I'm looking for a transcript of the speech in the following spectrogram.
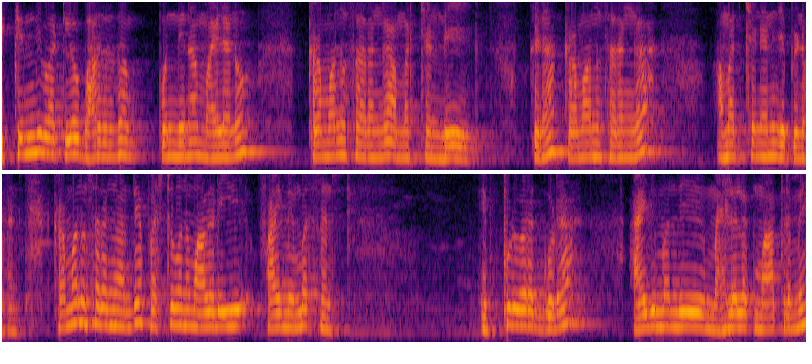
ఈ క్రింది వాటిలో భారతరత్న పొందిన మహిళను క్రమానుసారంగా అమర్చండి. ఓకేనా? క్రమానుసారంగా అమర్చండి అని చెప్పిండు ఫ్రెండ్స్ క్రమానుసారంగా అంటే ఫస్ట్ మనం ఆల్రెడీ ఫైవ్ మెంబర్స్ ఫ్రెండ్స్ ఇప్పుడు వరకు కూడా ఐదు మంది మహిళలకు మాత్రమే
